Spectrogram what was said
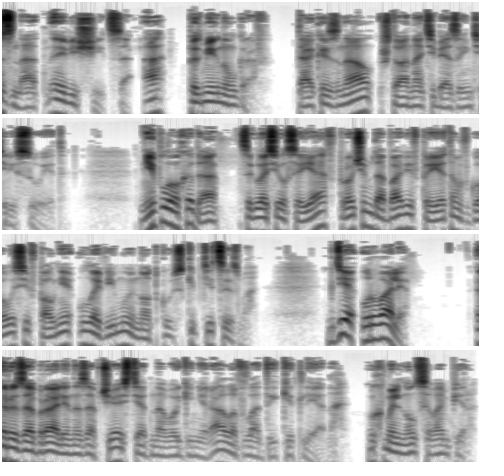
«Знатная вещица, а?» — подмигнул граф. «Так и знал, что она тебя заинтересует». «Неплохо, да», — согласился я, впрочем, добавив при этом в голосе вполне уловимую нотку скептицизма. «Где урвали?» «Разобрали на запчасти одного генерала владыки Тлена», — ухмыльнулся вампир.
